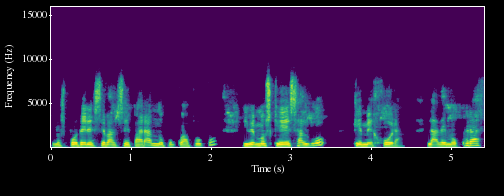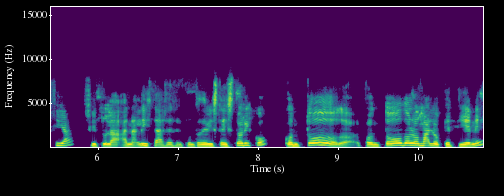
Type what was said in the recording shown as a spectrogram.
los poderes se van separando poco a poco y vemos que es algo que mejora. La democracia, si tú la analizas desde el punto de vista histórico, con todo, con todo lo malo que tiene,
